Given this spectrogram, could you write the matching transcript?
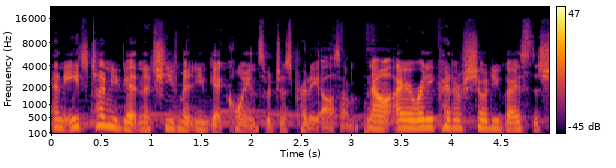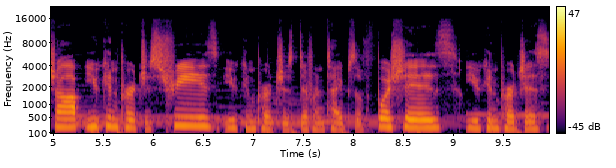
And each time you get an achievement, you get coins, which is pretty awesome. Now, I already kind of showed you guys the shop. You can purchase trees. You can purchase different types of bushes. You can purchase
